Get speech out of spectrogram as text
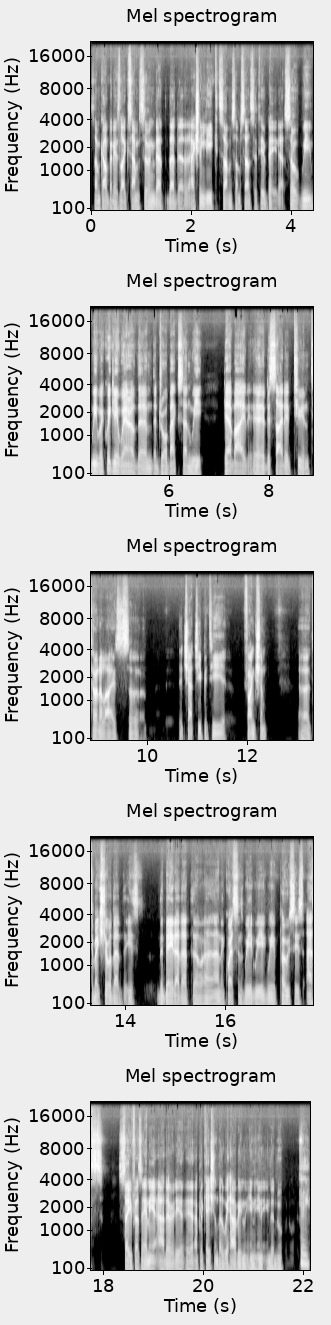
some companies like Samsung that that uh, actually leaked some some sensitive data. So we we were quickly aware of the the drawbacks, and we thereby uh, decided to internalize the ChatGPT function uh, to make sure that is the data that uh, and the questions we, we, we pose is as safe as any other uh, application that we have in in, in the Novo okay.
